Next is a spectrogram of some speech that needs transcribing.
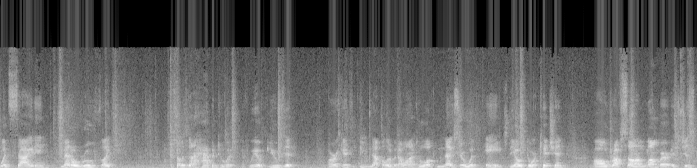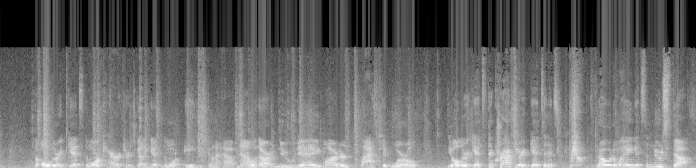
wood siding, metal roof. Like, if something's going to happen to it, if we abuse it or it gets beaten up a little bit, I want it to look nicer with age. The outdoor kitchen, all rough sawn lumber. It's just, the older it gets, the more character it's going to get, the more age it's going to have. Now with our new day modern plastic world, the older it gets, the crappier it gets, and it's throw it away and get some new stuff.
